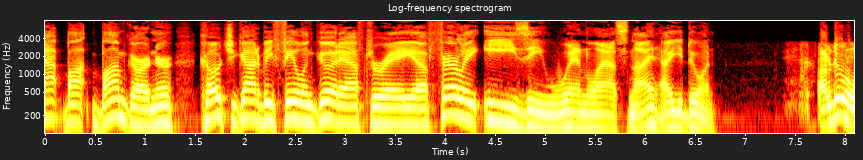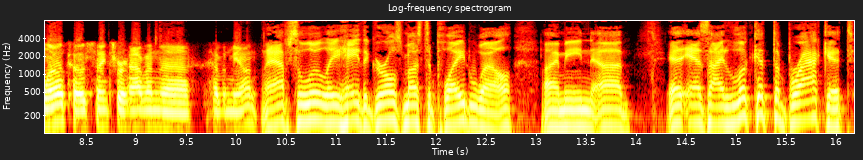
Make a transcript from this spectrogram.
Matt Baumgartner. Coach, you got to be feeling good after a uh, fairly easy win last night. How you doing? I'm doing well, Coach. Thanks for having uh, having me on. Absolutely. Hey, the girls must have played well. I mean, uh, as I look at the bracket,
